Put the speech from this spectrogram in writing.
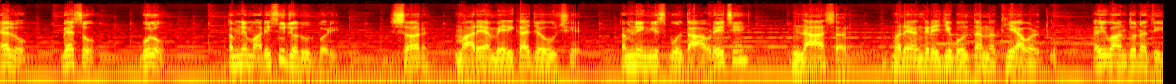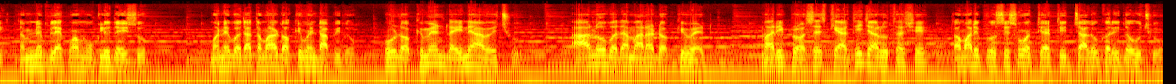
hello બેસો બોલો. તમને મારી શું જરૂર પડી? સર મારે અમેરિકા જવું છે. તમને ઇંગ્લિશ બોલતા આવડે છે? ના સર મને અંગ્રેજી બોલતા નથી આવડતું. કઈ વાંધો નથી તમને બ્લેકમાં મોકલી દઈશું. મને બધા તમારા ડોક્યુમેન્ટ આપી દો. હું ડોક્યુમેન્ટ લઈને આવ્યો છું. આ લો બધા મારા ડોક્યુમેન્ટ. મારી પ્રોસેસ ક્યારથી ચાલુ થશે? તમારી પ્રોસેસ હું અત્યારથી જ ચાલુ કરી દઉં છું.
